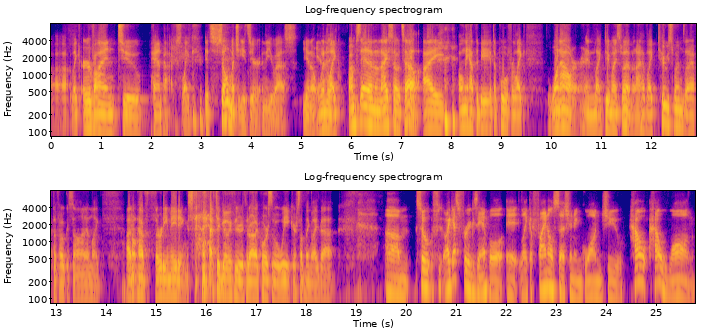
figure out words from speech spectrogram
uh, like Irvine to Pan Pacs. Like it's so much easier in the U.S. You know, when like I'm staying in a nice hotel, I only have to be at the pool for like one hour and like do my swim, and I have like two swims that I have to focus on, and like I don't have 30 meetings that I have to go through throughout a course of a week or something like that. Um, so f- I guess for example, it like a final session in Gwangju, how how long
